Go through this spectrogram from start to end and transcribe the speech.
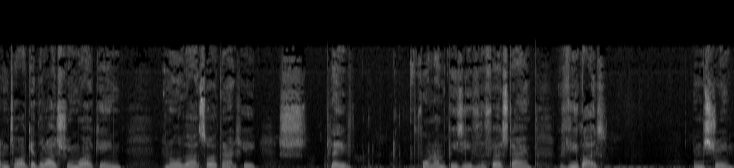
until I get the live stream working and all that, so I can actually play Fortnite on the PC for the first time with you guys in the stream.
